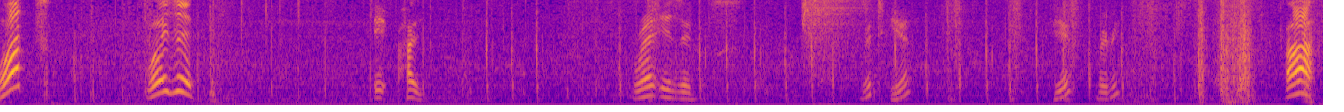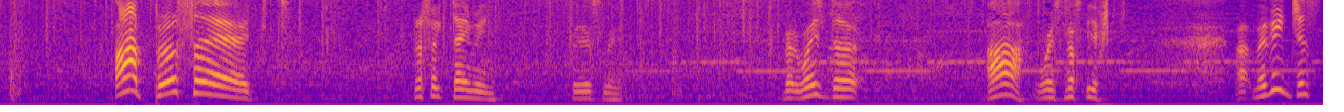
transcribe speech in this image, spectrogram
What? Where is it? Eh, hi. Where is it? it here? Here, maybe? Ah! Ah, perfect! Perfect timing. Seriously. But where's the... Ah, where's not here? Uh, maybe just...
